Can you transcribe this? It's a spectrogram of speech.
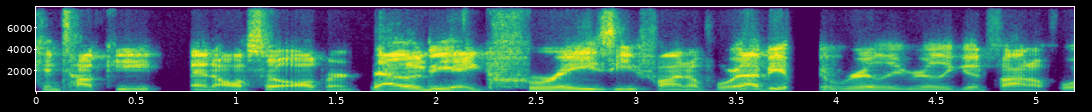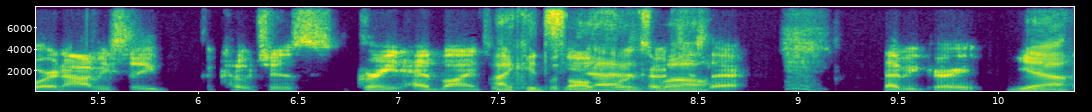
Kentucky, and also Auburn. That would be a crazy Final Four. That'd be a really, really good Final Four. And obviously, the coaches, great headlines. With, I could see that as well. There. That'd be great. Yeah,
